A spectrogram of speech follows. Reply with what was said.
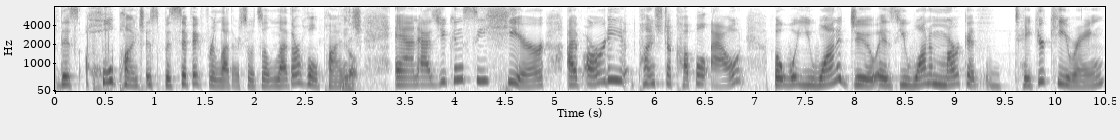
This hole punch is specific for leather, so it's a leather hole punch. Yep. And as you can see here, I've already punched a couple out, but what you wanna do is you wanna mark it, take your key ring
